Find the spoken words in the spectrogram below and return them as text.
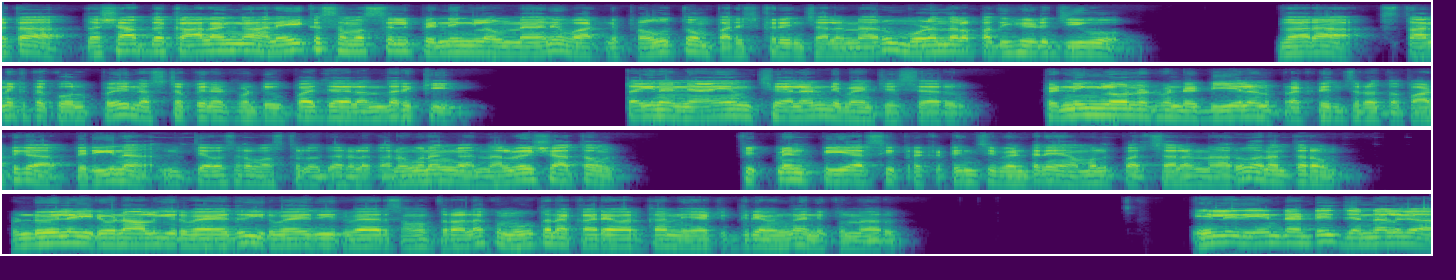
గత దశాబ్ద కాలంగా అనేక సమస్యలు పెండింగ్లో ఉన్నాయని వాటిని ప్రభుత్వం పరిష్కరించాలన్నారు. మూడు వందల పదిహేడు జీవో ద్వారా స్థానికత కోల్పోయి నష్టపోయినటువంటి ఉపాధ్యాయులందరికీ తగిన న్యాయం చేయాలని డిమాండ్ చేశారు. పెండింగ్లో ఉన్నటువంటి డిఏలను ప్రకటించడంతో పాటుగా పెరిగిన నిత్యావసర వస్తువుల ధరలకు అనుగుణంగా నలభై శాతం ఫిట్మెంట్ పీఆర్సీ ప్రకటించి వెంటనే అమలు పరచాలన్నారు. అనంతరం రెండు వేల ఇరవై నాలుగు ఇరవై ఐదు ఇరవై ఐదు ఇరవై ఆరు సంవత్సరాలకు నూతన కార్యవర్గాన్ని ఏకగ్రీవంగా ఎన్నుకున్నారు. ఏం లేదు ఏంటంటే జనరల్గా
